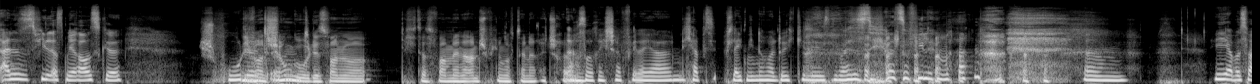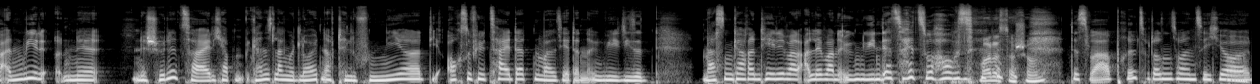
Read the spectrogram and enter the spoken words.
alles ist viel aus mir rausgesprudelt. Die waren schon gut. Das war nur, ich, das war mehr eine Anspielung auf deine Rechtschreibung. Ach so, Rechtschreibfehler, ja. Ich habe es vielleicht nicht nochmal durchgelesen, ich weiß es nicht, weil so viele waren. ähm, nee, aber es war irgendwie eine, eine schöne Zeit. Ich habe ganz lange mit Leuten auch telefoniert, die auch so viel Zeit hatten, weil sie ja dann irgendwie diese Massenquarantäne waren. Alle waren irgendwie in der Zeit zu Hause. War das da schon? Das war April 2020, ja. Ah, okay.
